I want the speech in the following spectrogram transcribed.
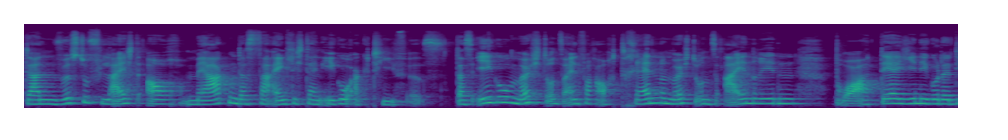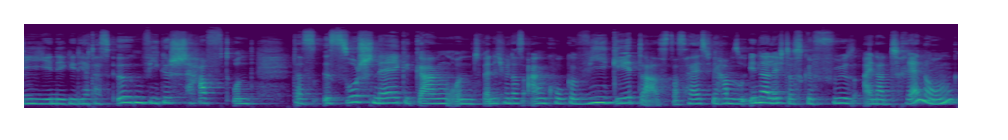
dann wirst du vielleicht auch merken, dass da eigentlich dein Ego aktiv ist. Das Ego möchte uns einfach auch trennen und möchte uns einreden, boah, derjenige oder diejenige, die hat das irgendwie geschafft und das ist so schnell gegangen und wenn ich mir das angucke, wie geht das? Das heißt, wir haben so innerlich das Gefühl einer Trennung,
